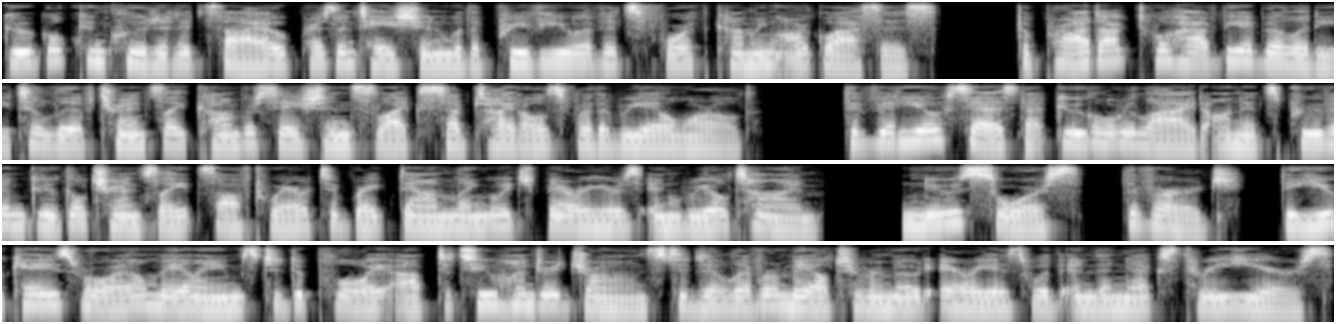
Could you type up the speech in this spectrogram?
Google concluded its I/O presentation with a preview of its forthcoming AR glasses. The product will have the ability to live translate conversations like subtitles for the real world. The video says that Google relied on its proven Google Translate software to break down language barriers in real time. News source The Verge The UK's Royal Mail aims to deploy up to 200 drones to deliver mail to remote areas within the next three years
